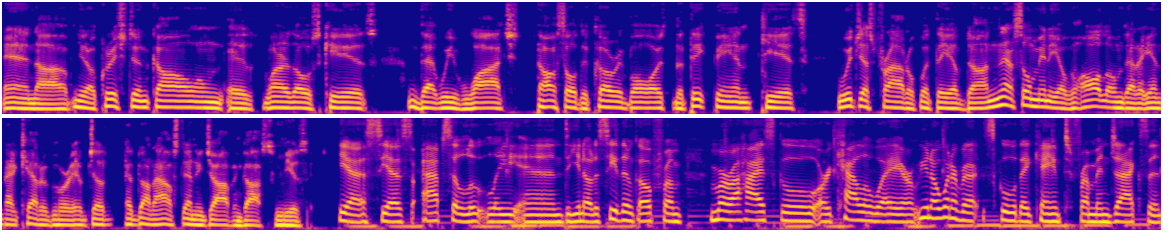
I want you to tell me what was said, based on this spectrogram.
And, uh, you know, Christian Cone is one of those kids that we've watched. Also, the Curry Boys, the Thigpen kids we're just proud of what they have done. And there are so many of them, all of them that are in that category have just have done an outstanding job in gospel music. Yes, yes, absolutely. And, you know, to see them go from Murrah High School or Callaway or, you know, whatever school they came to, from in Jackson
